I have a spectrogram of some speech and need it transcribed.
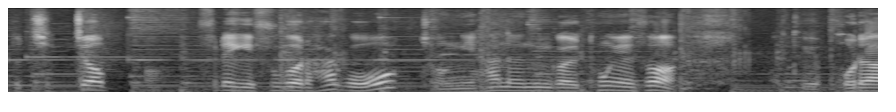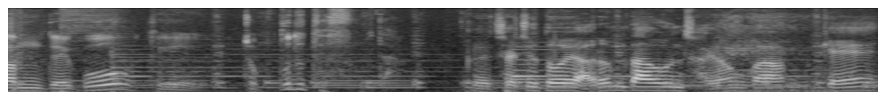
또 직접 어, 쓰레기 수거를 하고 정리하는 걸 통해서 되게 보람되고 되게 좀 뿌듯했습니다. 그 제주도의 아름다운 자연과 함께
